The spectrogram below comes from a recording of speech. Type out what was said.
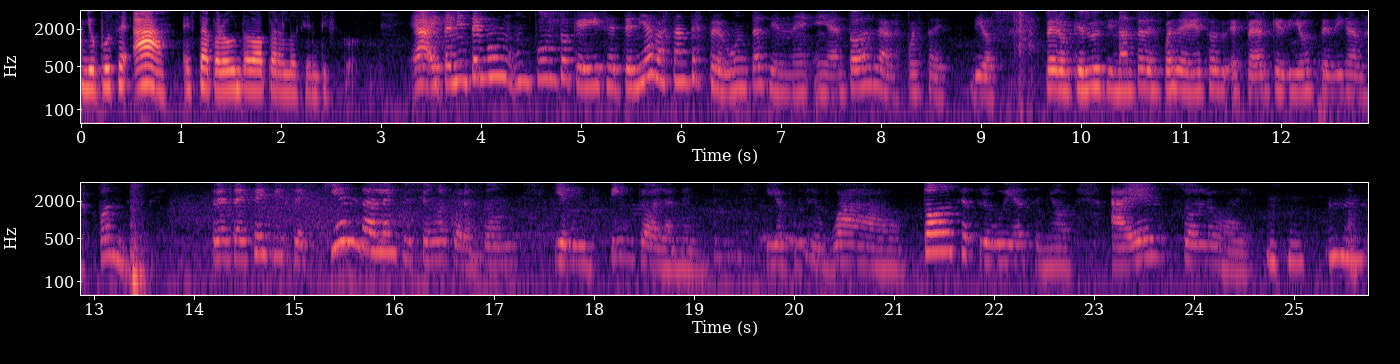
Yo puse, ah, esta pregunta va para los científicos. Ah, y también tengo un, un punto que dice, tenía bastantes preguntas y en, y en todas la respuesta es Dios. Pero qué alucinante después de eso esperar que Dios te diga, respóndeme. 36 dice, ¿quién da la intuición al corazón y el instinto a la mente? Y yo puse, wow, todo se atribuye al Señor, a Él, solo a Él. Ujú. Ok.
